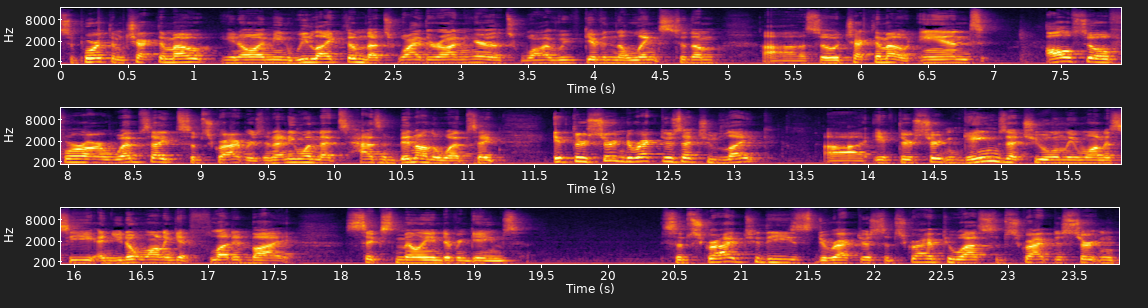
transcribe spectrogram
support them, check them out. You know, I mean, we like them. That's why they're on here. That's why we've given the links to them. Uh, so check them out. And also for our website subscribers and anyone that hasn't been on the website, if there's certain directors that you like, uh, if there's certain games that you only want to see and you don't want to get flooded by six million different games, subscribe to these directors, subscribe to us, subscribe to certain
